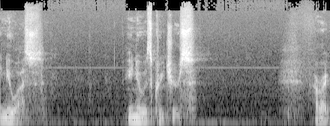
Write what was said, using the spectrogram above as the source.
He knew us, he knew his creatures. All right,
